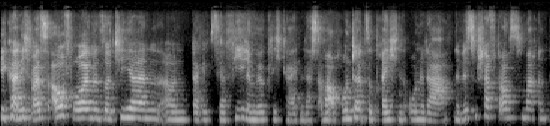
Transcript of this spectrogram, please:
wie kann ich was aufräumen, sortieren. Und da gibt es ja viele Möglichkeiten, das aber auch runterzubrechen, ohne da eine Wissenschaft draus zu machen.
